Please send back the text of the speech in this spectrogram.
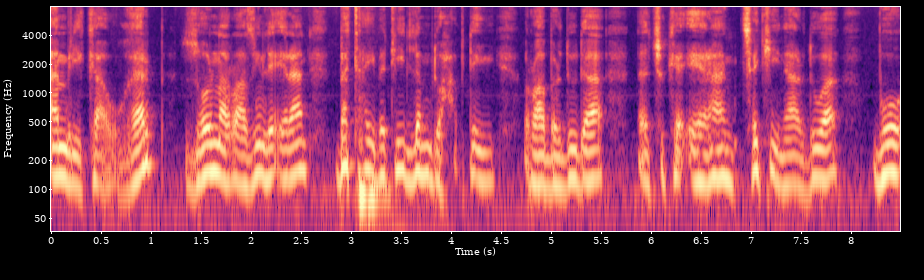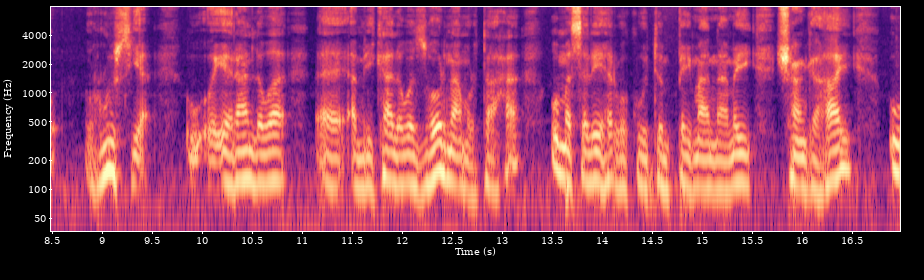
ئەمریکا و غەرب زۆر ناڕازین لە ئێران بە تایبەتی لەم دوو هەفتەی ڕابردوودا چونکە ئێران چەکی ناردووە بۆ ڕووسیە و ئێران لەوە ئەمریکا لەوە زۆر نامرتاحە و مەسلەی هەروەکوتم پەیماننامەی شانگەهای و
